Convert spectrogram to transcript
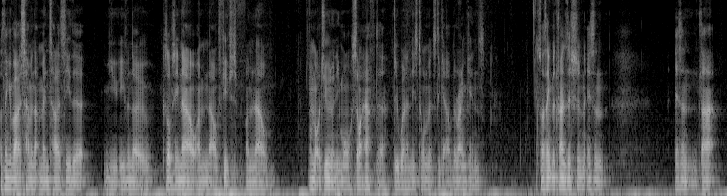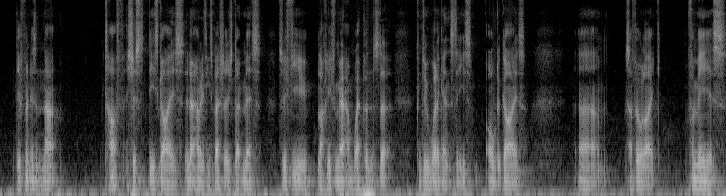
I think about it as having that mentality that you, even though, because obviously now I'm now futures, I'm now I'm not a junior anymore, so I have to do well in these tournaments to get up the rankings. So I think the transition isn't isn't that different, isn't that tough. It's just these guys they don't have anything special, they just don't miss. So if you luckily for me I have weapons that can do well against these older guys. Um, so I feel like for me it's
